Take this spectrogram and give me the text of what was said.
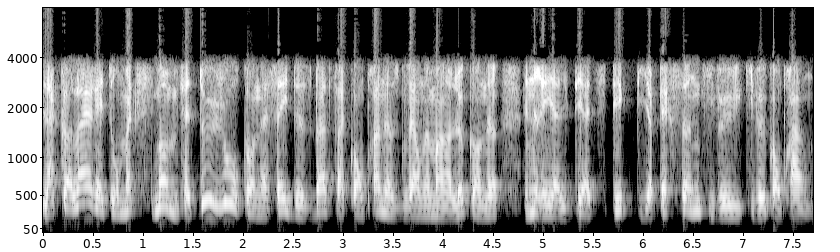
la colère est au maximum. Ça fait deux jours qu'on essaye de se battre, faire comprendre à ce gouvernement-là qu'on a une réalité atypique, puis il n'y a personne qui veut, qui veut comprendre.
